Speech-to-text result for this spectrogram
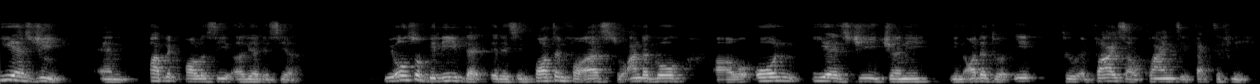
ESG and public policy earlier this year. We also believe that it is important for us to undergo our own ESG journey in order to, to advise our clients effectively.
